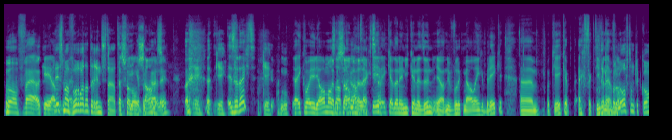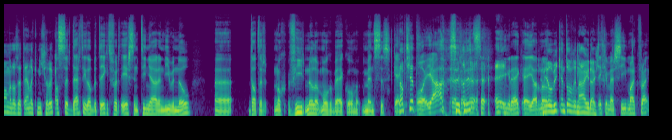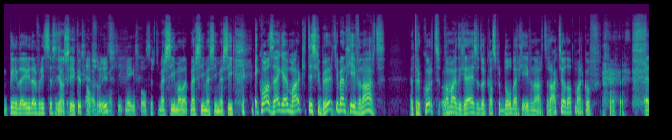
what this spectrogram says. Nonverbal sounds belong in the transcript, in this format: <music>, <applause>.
Maar enfin, oké. ja. Lees maar voor wat dat erin staat. Dat is van Ik ons heb samen, hè. Is dat echt? oké. Ja, ik wou jullie allemaal samengelegd. trakteren. Ik heb dat nu niet kunnen doen. Ja, nu voel ik me al in gebreken. Ehm, Oké, ik heb effectief Ik een had envelop. beloofd om te komen, maar dat is uiteindelijk niet gelukt. Als er 30, dat betekent voor het eerst in 10 jaar een nieuwe nul. Eh, dat er nog vier nullen mogen bijkomen, minstens. Kijk, Snap je het? Mooi, ja, <laughs> absoluut. <laughs> Hey, Belangrijk. Hey, een Jarno, heel weekend over nagedacht. dikke merci. Mark Frank, ik weet niet of jullie daarvoor iets tussen Ja, zitten. zeker. Ja, Absoluut. Merci, meegesponsord. Merci, mannen. Merci, merci, merci. <laughs> ik wou zeggen, Mark, het is gebeurd. Je bent geëvenaard. Het record van Mark de Grijze door Casper Dolberg geëvenaard. Raakt jou dat, Mark? Of daar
